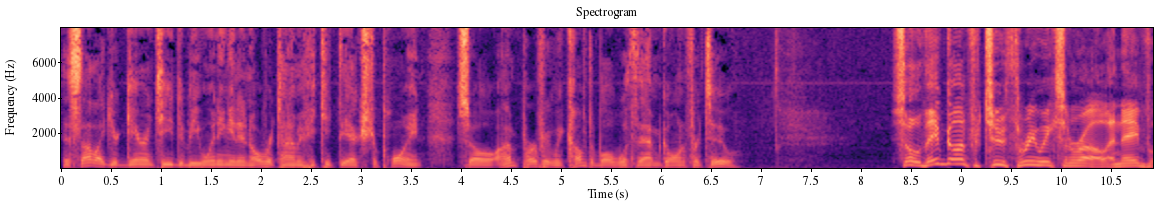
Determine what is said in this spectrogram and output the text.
it's not like you're guaranteed to be winning it in overtime if you kick the extra point. So I'm perfectly comfortable with them going for two. So they've gone for two, three weeks in a row, and they've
